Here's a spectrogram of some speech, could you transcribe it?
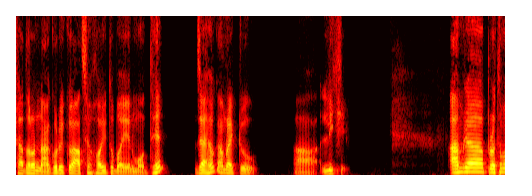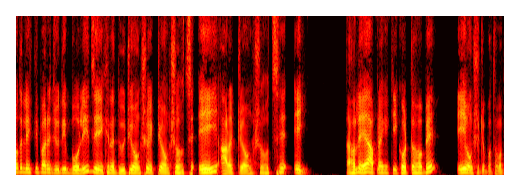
সাধারণ নাগরিকও আছে হয়তো বা এর মধ্যে। যাই হোক, আমরা একটু লিখি। আমরা প্রথমত লিখতে পারি, যদি বলি যে এখানে দুইটি অংশ, একটি অংশ হচ্ছে এই আর একটি অংশ হচ্ছে এই তাহলে আপনাকে কি করতে হবে? এই অংশটি প্রথমত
